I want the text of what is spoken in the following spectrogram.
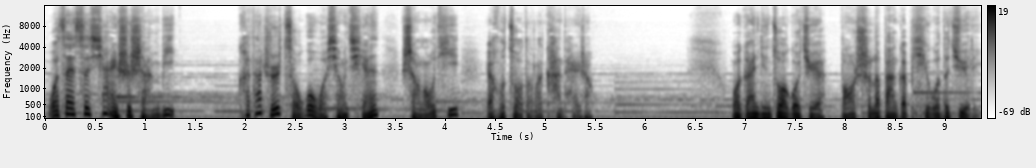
我再次下意识闪避。可他只是走过我向前上楼梯，然后坐到了看台上。我赶紧坐过去，保持了半个屁股的距离。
